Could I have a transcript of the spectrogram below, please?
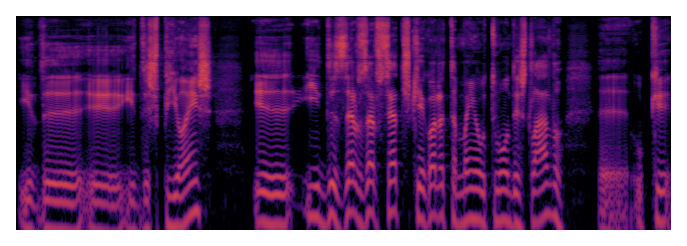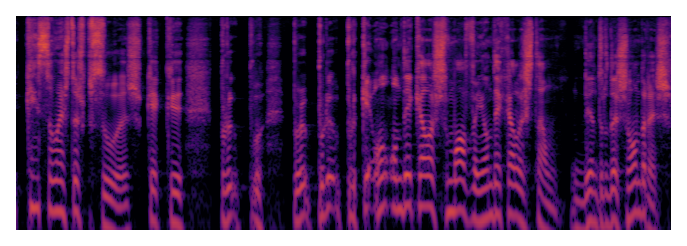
e de, eh, e de espiões e de 007 que agora também atuam deste lado? Eh, o que, quem são estas pessoas? O que é que, por, por, por, porque, onde é que elas se movem? Onde é que elas estão? Dentro das sombras?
